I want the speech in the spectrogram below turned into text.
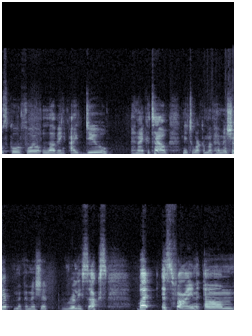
Rose gold foil loving. I do, and I could tell, need to work on my penmanship. My penmanship really sucks, but it's fine. Um,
